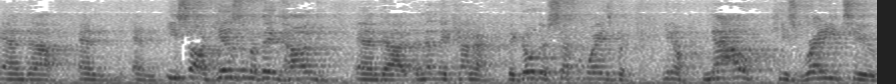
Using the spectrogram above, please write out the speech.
and, uh, and, and Esau gives him a big hug, and, uh, and then they kind of they go their separate ways. But you know now he's ready to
